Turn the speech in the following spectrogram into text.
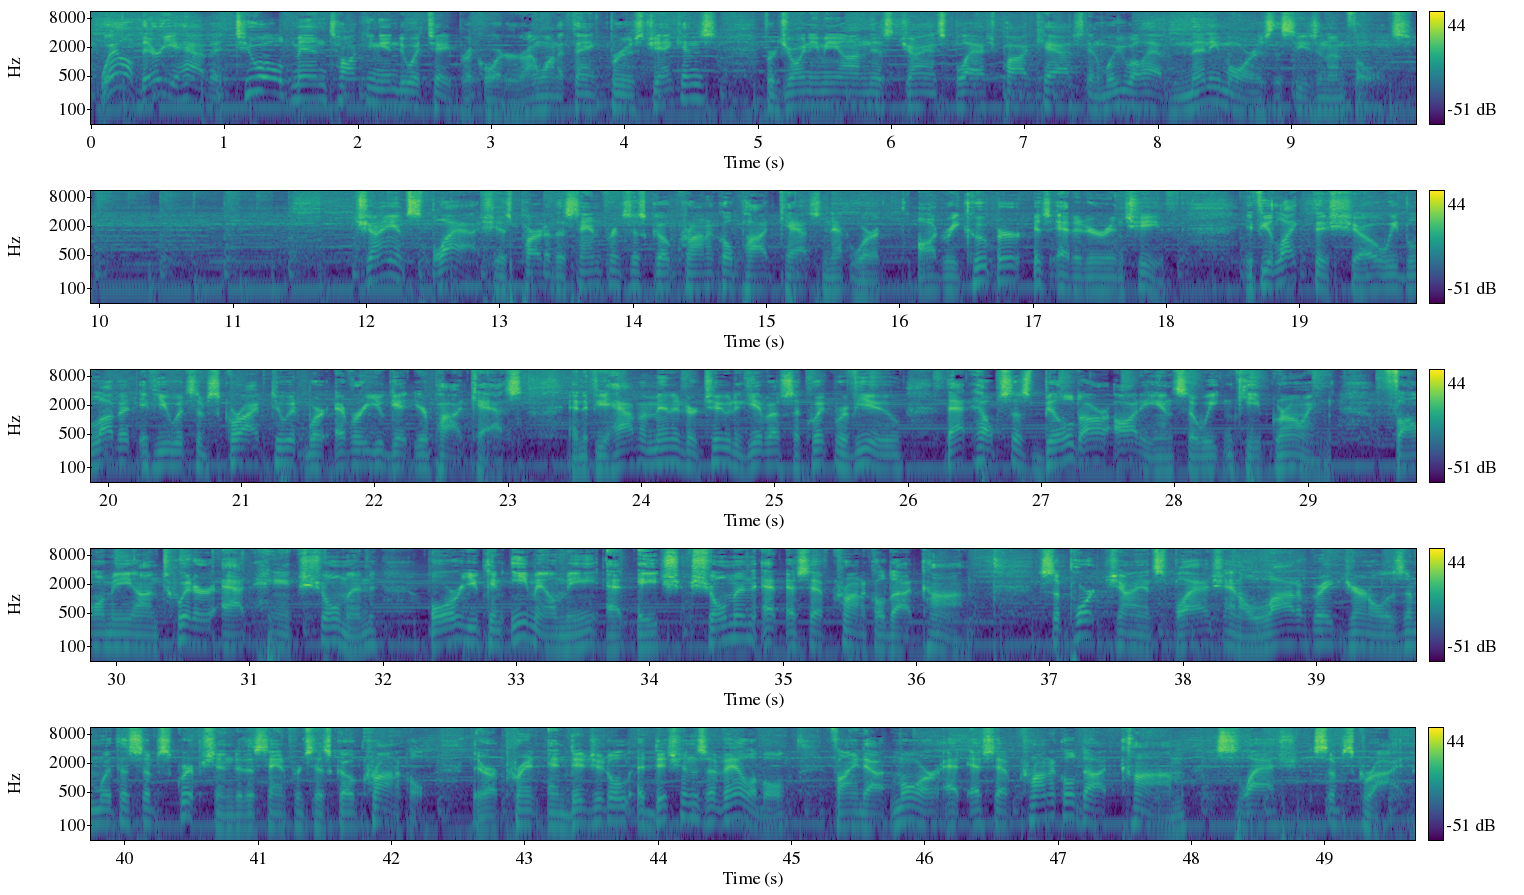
Well, there you have it. Two old men talking into a tape recorder. I want to thank Bruce Jenkins for joining me on this Giant Splash podcast, and we will have many more as the season unfolds. Giant Splash is part of the San Francisco Chronicle Podcast Network. Audrey Cooper is editor in chief. If you like this show, we'd love it if you would subscribe to it wherever you get your podcasts. And if you have a minute or two to give us a quick review, that helps us build our audience so we can keep growing. Follow me on Twitter at Hank Schulman, or you can email me at hschulman at sfchronicle.com. Support Giant Splash and a lot of great journalism with a subscription to the San Francisco Chronicle. There are print and digital editions available. Find out more at sfchronicle.com slash subscribe.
